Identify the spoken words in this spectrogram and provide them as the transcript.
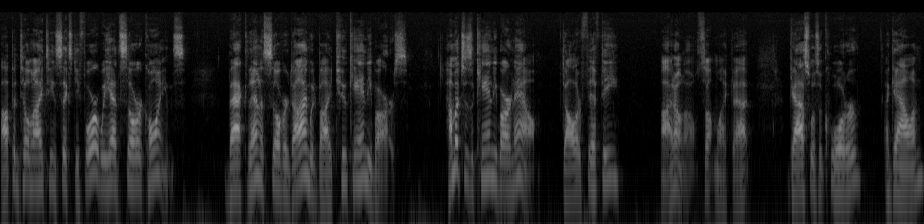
Up until 1964, we had silver coins. Back then, a silver dime would buy two candy bars. How much is a candy bar now? $1.50? I don't know, something like that. Gas was a quarter a gallon.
